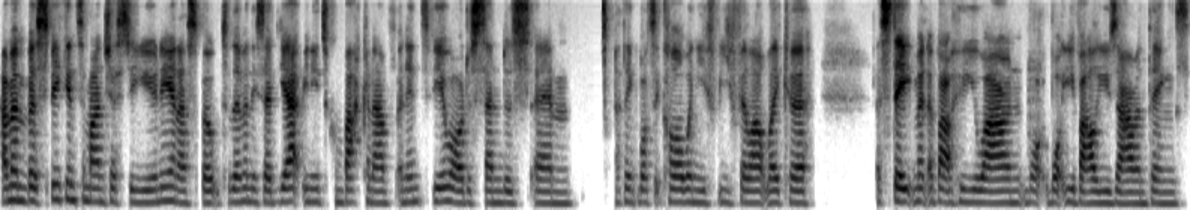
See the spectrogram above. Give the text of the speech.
I remember speaking to Manchester Uni and I spoke to them and they said, yeah, you need to come back and have an interview or just send us um, I think what's it called when you you fill out like a a statement about who you are and what what your values are and things.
